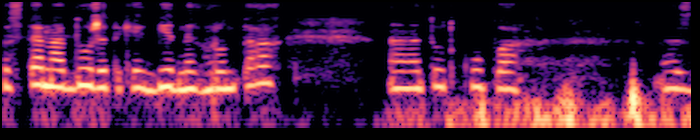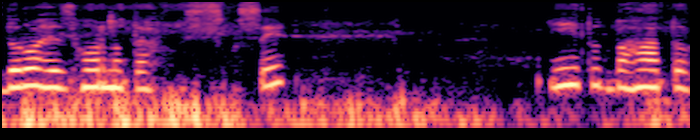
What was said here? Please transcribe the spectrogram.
Росте на дуже таких бідних ґрунтах. Е, Тут купа з дороги згорнута з коси. І тут багато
